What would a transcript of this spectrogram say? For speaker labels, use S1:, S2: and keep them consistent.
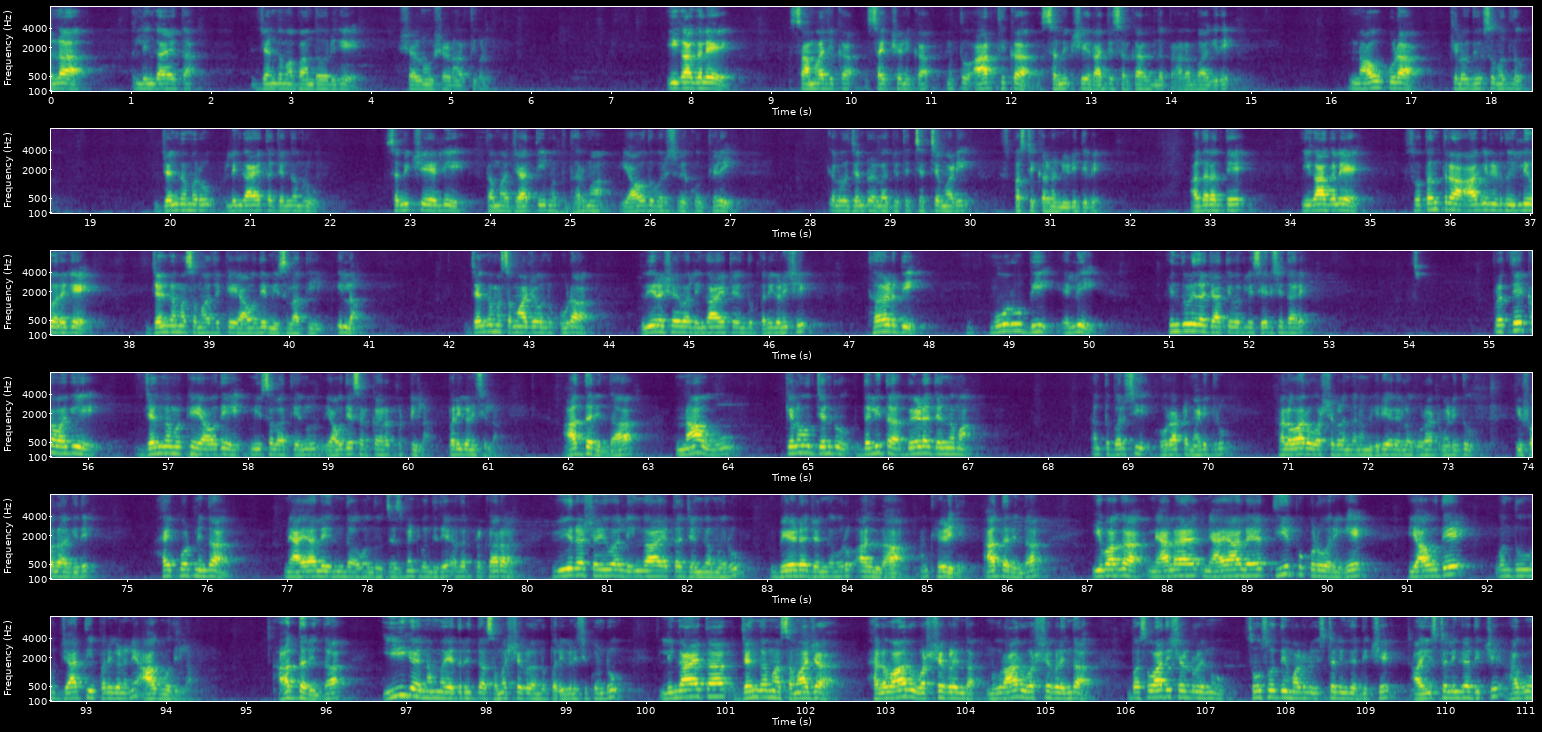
S1: ಎಲ್ಲ ಲಿಂಗಾಯತ ಜಂಗಮ ಬಾಂಧವರಿಗೆ ಶರಣು ಶರಣಾರ್ಥಿಗಳು. ಈಗಾಗಲೇ ಸಾಮಾಜಿಕ, ಶೈಕ್ಷಣಿಕ ಮತ್ತು ಆರ್ಥಿಕ ಸಮೀಕ್ಷೆ ರಾಜ್ಯ ಸರ್ಕಾರದಿಂದ ಪ್ರಾರಂಭ ಆಗಿದೆ. ನಾವು ಕೂಡ ಕೆಲವು ದಿವಸ ಮೊದಲು ಜಂಗಮರು, ಲಿಂಗಾಯತ ಜಂಗಮರು ಸಮೀಕ್ಷೆಯಲ್ಲಿ ತಮ್ಮ ಜಾತಿ ಮತ್ತು ಧರ್ಮ ಯಾವುದು ಬರೆಸಬೇಕು ಅಂಥೇಳಿ ಕೆಲವು ಜನರೆಲ್ಲ ಜೊತೆ ಚರ್ಚೆ ಮಾಡಿ ಸ್ಪಷ್ಟೀಕರಣ ನೀಡಿದ್ದೇವೆ. ಅದರಂತೆ ಈಗಾಗಲೇ ಸ್ವತಂತ್ರ ಆಗಿ ನಡೆದು ಇಲ್ಲಿವರೆಗೆ ಜಂಗಮ ಸಮಾಜಕ್ಕೆ ಯಾವುದೇ ಮೀಸಲಾತಿ ಇಲ್ಲ. ಜಂಗಮ ಸಮಾಜವನ್ನು ಕೂಡ ವೀರಶೈವ ಲಿಂಗಾಯತ ಎಂದು ಪರಿಗಣಿಸಿ, ಥರ್ಡ್ ಬಿ, ಮೂರು ಬಿ ಯಲ್ಲಿ ಹಿಂದುಳಿದ ಜಾತಿಯವರಲ್ಲಿ ಸೇರಿಸಿದ್ದಾರೆ. ಪ್ರತ್ಯೇಕವಾಗಿ ಜಂಗಮಕ್ಕೆ ಯಾವುದೇ ಮೀಸಲಾತಿಯನ್ನು ಯಾವುದೇ ಸರ್ಕಾರ ಕೊಟ್ಟಿಲ್ಲ, ಪರಿಗಣಿಸಿಲ್ಲ. ಆದ್ದರಿಂದ ನಾವು ಕೆಲವು ಜನರು ದಲಿತ ಬೇಡ ಜಂಗಮ ಅಂತ ಬರೆಸಿ ಹೋರಾಟ ಮಾಡಿದ್ರು. ಹಲವಾರು ವರ್ಷಗಳಿಂದ ನಮ್ಮ ಹಿರಿಯರೆಲ್ಲ ಹೋರಾಟ ಮಾಡಿದ್ದು ವಿಫಲ ಆಗಿದೆ. ಹೈಕೋರ್ಟ್ನಿಂದ ನ್ಯಾಯಾಲಯದಿಂದ ಒಂದು ಜಜ್ಮೆಂಟ್ ಬಂದಿದೆ. ಅದರ ಪ್ರಕಾರ ವೀರಶೈವ ಲಿಂಗಾಯತ ಜಂಗಮರು ಬೇಡ ಜಂಗಮರು ಅಲ್ಲ ಅಂತ ಹೇಳಿದೆ. ಆದ್ದರಿಂದ ಇವಾಗ ನ್ಯಾಯಾಲಯ ನ್ಯಾಯಾಲಯ ತೀರ್ಪು ಕೊಡುವವರೆಗೆ ಯಾವುದೇ ಒಂದು ಜಾತಿ ಪರಿಗಣನೆ ಆಗುವುದಿಲ್ಲ. ಆದ್ದರಿಂದ ಈಗ ನಮ್ಮ ಎದುರಿದ್ದ ಸಮಸ್ಯೆಗಳನ್ನು ಪರಿಗಣಿಸಿಕೊಂಡು ಲಿಂಗಾಯತ ಜಂಗಮ ಸಮಾಜ ಹಲವಾರು ವರ್ಷಗಳಿಂದ, ನೂರಾರು ವರ್ಷಗಳಿಂದ ಬಸವಾದಿ ಶರಣರು ಏನು ಸಂಶೋಧನೆ ಮಾಡಲು ಇಷ್ಟಲಿಂಗ ದೀಕ್ಷೆ, ಆ ಇಷ್ಟಲಿಂಗ ದೀಕ್ಷೆ ಹಾಗೂ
